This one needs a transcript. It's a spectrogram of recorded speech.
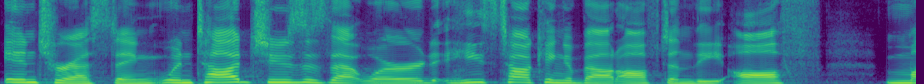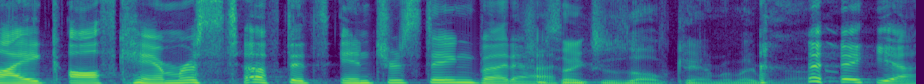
interesting. When Todd chooses that word, he's talking about often the off mic off camera stuff that's interesting but uh, she thinks it's off camera maybe not yeah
